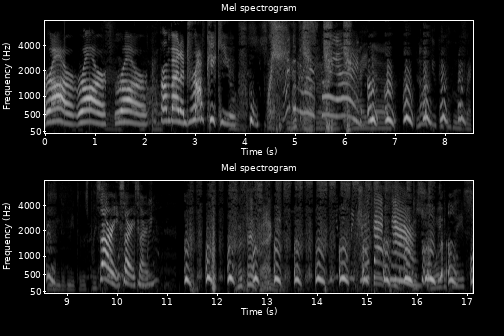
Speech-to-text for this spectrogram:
roar, roar, roar. I'm about to drop kick you. What's going on? I, uh, ooh, ooh, know a few people who have recommended me to this place. Sorry, sorry, sorry. Put that back. Put that now. Destroy the ooh, place. I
